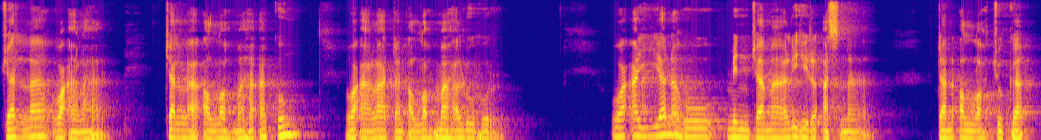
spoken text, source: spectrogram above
jalla wa ala Jalla Allah Maha Agung, wa ala dan Allah Maha Luhur. Wa ayyanahu min jamalihil asna. Dan Allah juga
